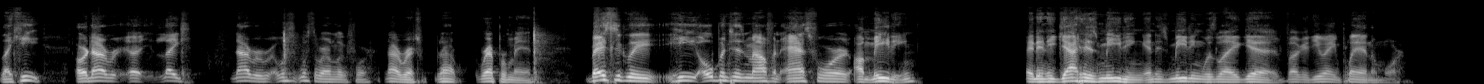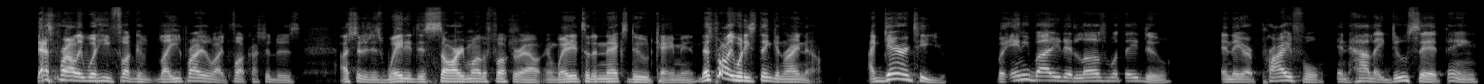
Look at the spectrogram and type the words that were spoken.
Like he or not uh, like not what's, what's the word I'm looking for? Not retro, not reprimand. Basically, he opened his mouth and asked for a meeting, and then he got his meeting, and his meeting was like, "Yeah, fuck it, you ain't playing no more." That's probably what he fucking like. He probably like, "Fuck, I should have just, I should have just waited this sorry motherfucker out and waited till the next dude came in." That's probably what he's thinking right now. I guarantee you. But anybody that loves what they do and they are prideful in how they do said thing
